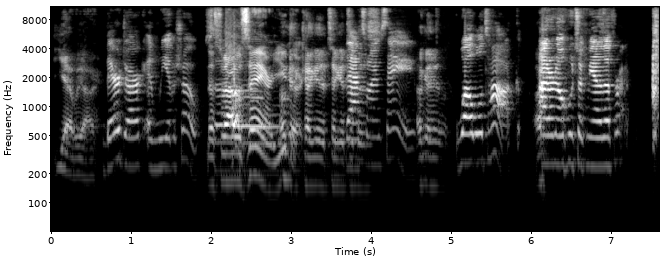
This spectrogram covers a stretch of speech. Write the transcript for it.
yeah, we are. They're dark, and we have a show. That's what I was saying, are you Okay, dark? can I get a ticket That's to this? what I'm saying. Okay. Well, we'll talk. I don't know who took me out of the thread.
